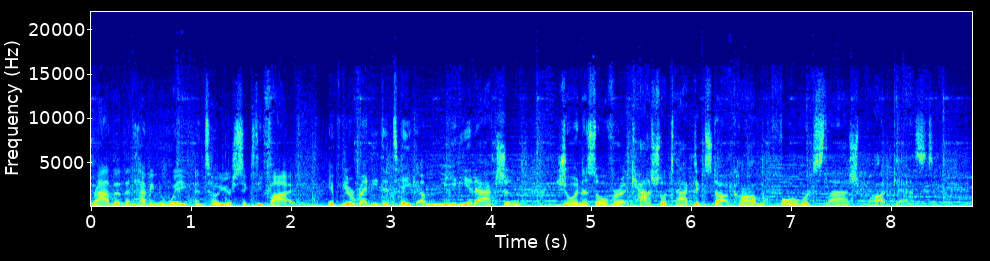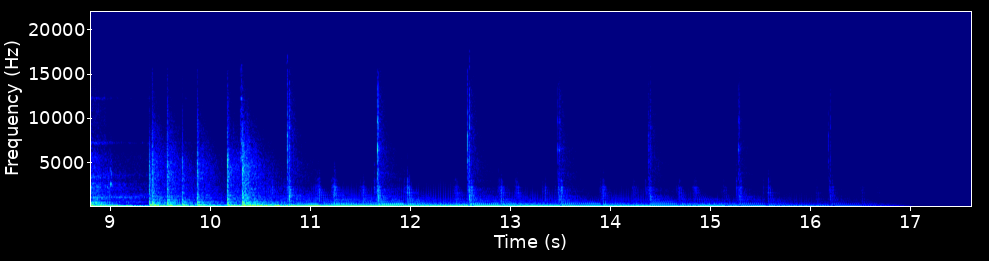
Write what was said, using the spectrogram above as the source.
rather than having to wait until you're 65. If you're ready to take immediate action, join us over at cashflowtactics.com forward slash podcast.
